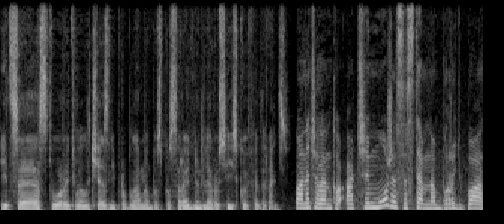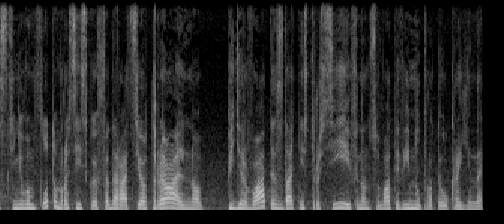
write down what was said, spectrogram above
і це створить величезні проблеми безпосередньо для Російської Федерації. Пане Челенко, а чи може системна боротьба з тіньовим флотом Російської Федерації от реально підірвати здатність Росії фінансувати війну проти України,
